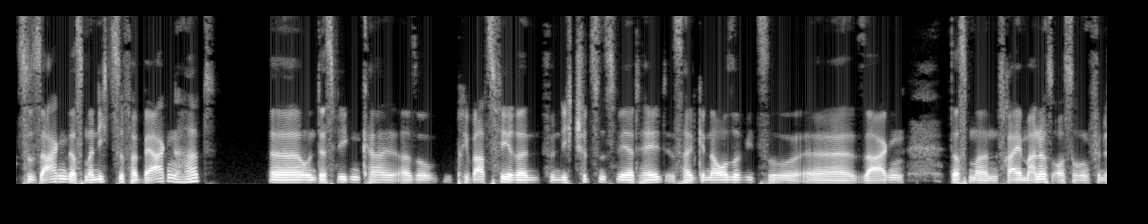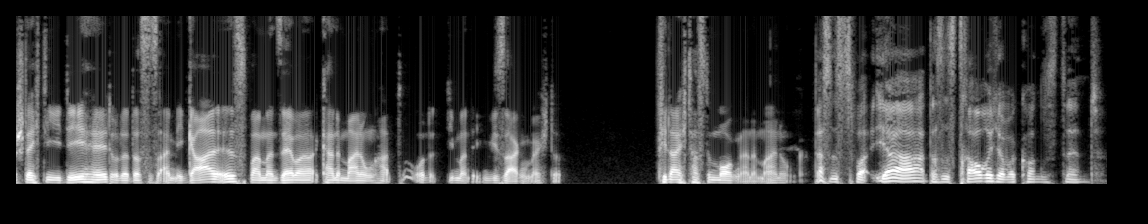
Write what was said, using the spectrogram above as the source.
zu sagen, dass man nichts zu verbergen hat äh, und deswegen kann, also Privatsphäre für nicht schützenswert hält, ist halt genauso wie zu äh, sagen, dass man freie Meinungsäußerung für eine schlechte Idee hält oder dass es einem egal ist, weil man selber keine Meinung hat oder die man irgendwie sagen möchte. Vielleicht hast du morgen eine Meinung. Das ist zwar, ja, das ist traurig, aber konsistent.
